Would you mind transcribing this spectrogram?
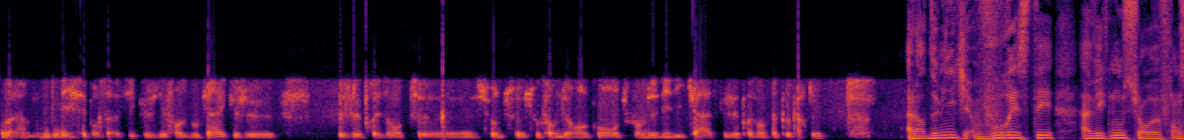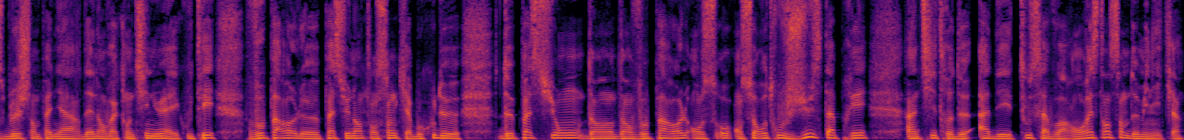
voilà. Et c'est pour ça aussi que je défends ce bouquin et que je je le présente euh, sur, sous forme de rencontre, sous forme de dédicace, que je le présente un peu partout. Alors Dominique, vous restez avec nous sur France Bleu Champagne à Ardennes. On va continuer à écouter vos paroles passionnantes. On sent qu'il y a beaucoup de, de passion dans, dans vos paroles. On, on, se retrouve juste après un titre de AD, Tout savoir. On reste ensemble Dominique. Hein.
